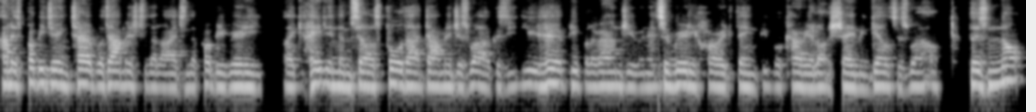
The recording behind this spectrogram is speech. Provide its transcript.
And it's probably doing terrible damage to their lives. And they're probably really like hating themselves for that damage as well, because you hurt people around you and it's a really horrid thing. People carry a lot of shame and guilt as well. There's not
